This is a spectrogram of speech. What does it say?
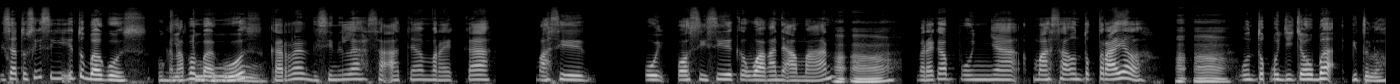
di satu sisi itu bagus. Oh, Kenapa gitu. bagus? Karena di sinilah saatnya mereka masih posisi keuangannya aman. Heeh, Mereka punya masa untuk trial, heeh. untuk uji coba gitu loh,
